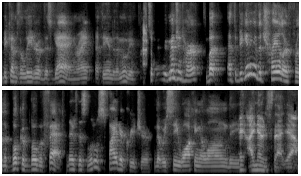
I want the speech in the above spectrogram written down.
becomes the leader of this gang right at the end of the movie. So we've mentioned her, but at the beginning of the trailer for the Book of Boba Fett, there's this little spider creature that we see walking along the. I, I noticed that, yeah.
